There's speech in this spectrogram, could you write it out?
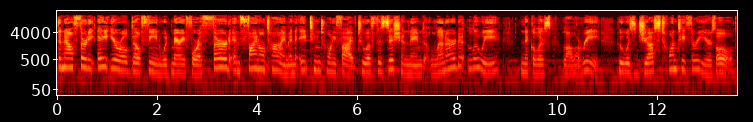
The now 38 year old Delphine would marry for a third and final time in 1825 to a physician named Leonard Louis Nicholas Lalaurie, who was just 23 years old.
